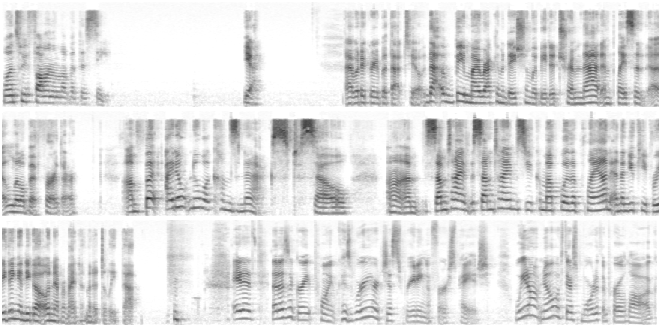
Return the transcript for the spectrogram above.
once we've fallen in love with the sea. Yeah. I would agree with that too. That would be my recommendation would be to trim that and place it a little bit further. Um, but I don't know what comes next. So um, sometimes sometimes you come up with a plan and then you keep reading and you go, oh, never mind, I'm going to delete that. It is that is a great point because we are just reading a first page. We don't know if there's more to the prologue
